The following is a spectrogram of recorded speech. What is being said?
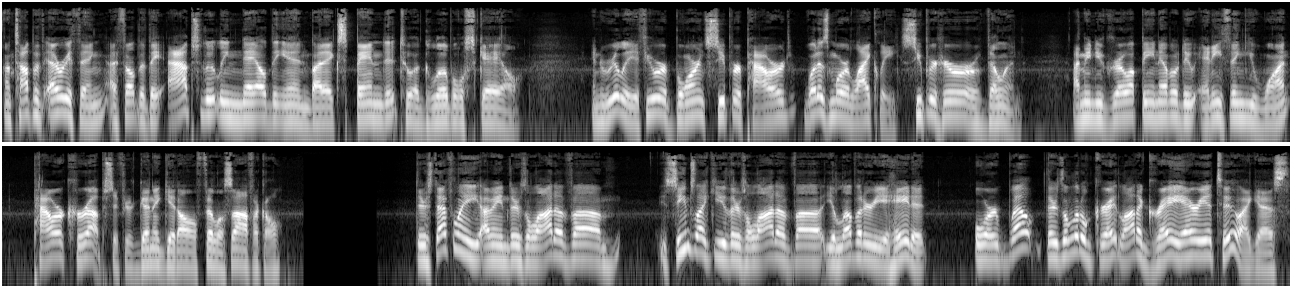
On top of everything, I felt that they absolutely nailed the end by expanding it to a global scale. And really, if you were born superpowered, what is more likely, superhero or villain? I mean, you grow up being able to do anything you want. Power corrupts if you're going to get all philosophical. There's definitely, I mean, there's a lot of, um, it seems like you, there's a lot of, uh, you love it or you hate it. Or, well, there's a little gray, lot of gray area too, I guess.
